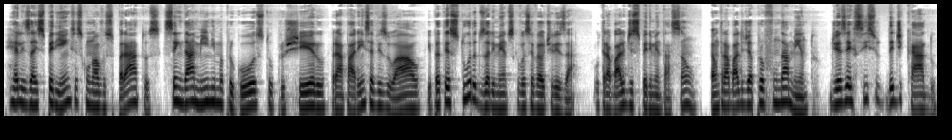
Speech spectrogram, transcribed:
realizar experiências com novos pratos sem dar a mínima para o gosto, para o cheiro, para a aparência visual e para a textura dos alimentos que você vai utilizar? O trabalho de experimentação é um trabalho de aprofundamento, de exercício dedicado.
